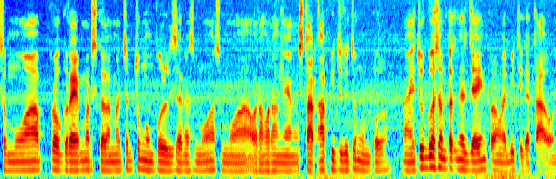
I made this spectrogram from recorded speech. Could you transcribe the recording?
Semua programmer segala macam tuh ngumpul di sana semua, semua orang-orang yang startup gitu gitu ngumpul. Nah itu gue sempet ngerjain kurang lebih tiga tahun.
